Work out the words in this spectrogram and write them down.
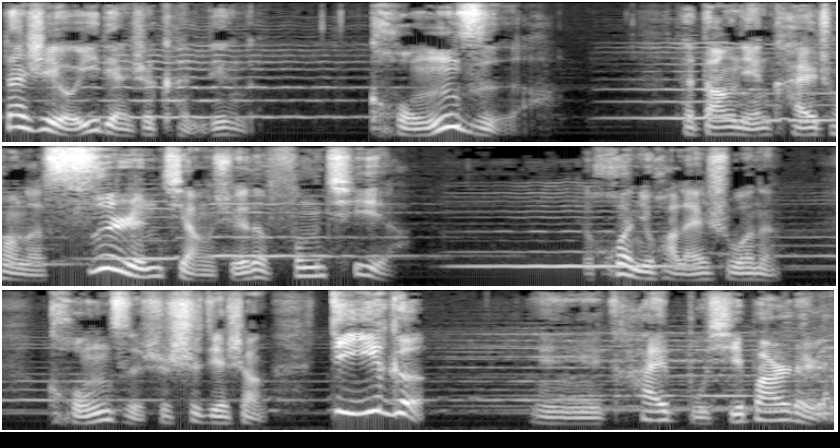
但是有一点是肯定的，孔子啊，他当年开创了私人讲学的风气啊。换句话来说呢，孔子是世界上第一个嗯开补习班的人。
